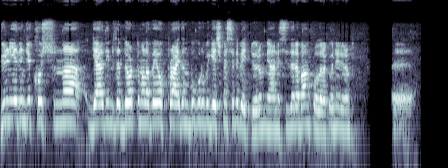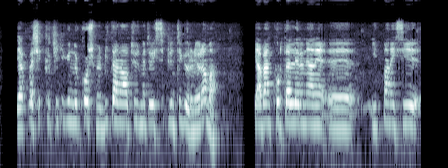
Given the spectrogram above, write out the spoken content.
Günün 7. koşusuna geldiğimizde 4 numaralı Way of Pride'ın bu grubu geçmesini bekliyorum. Yani sizlere banka olarak öneriyorum. Ee, yaklaşık 42 gündür koşmuyor. Bir tane 600 metrelik sprinti görünüyor ama ya ben kurtellerin yani e, itman eksiği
